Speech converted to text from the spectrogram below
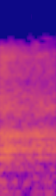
Ah,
